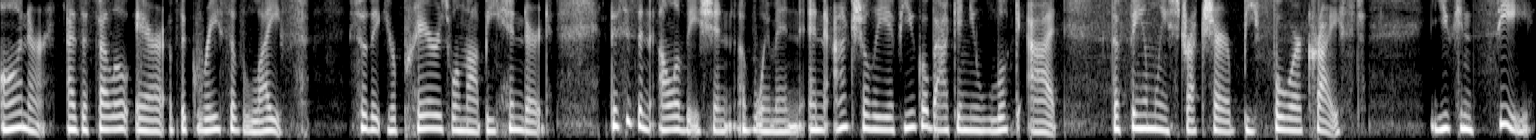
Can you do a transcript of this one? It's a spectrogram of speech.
honor as a fellow heir of the grace of life, so that your prayers will not be hindered. This is an elevation of women. And actually, if you go back and you look at the family structure before Christ, you can see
